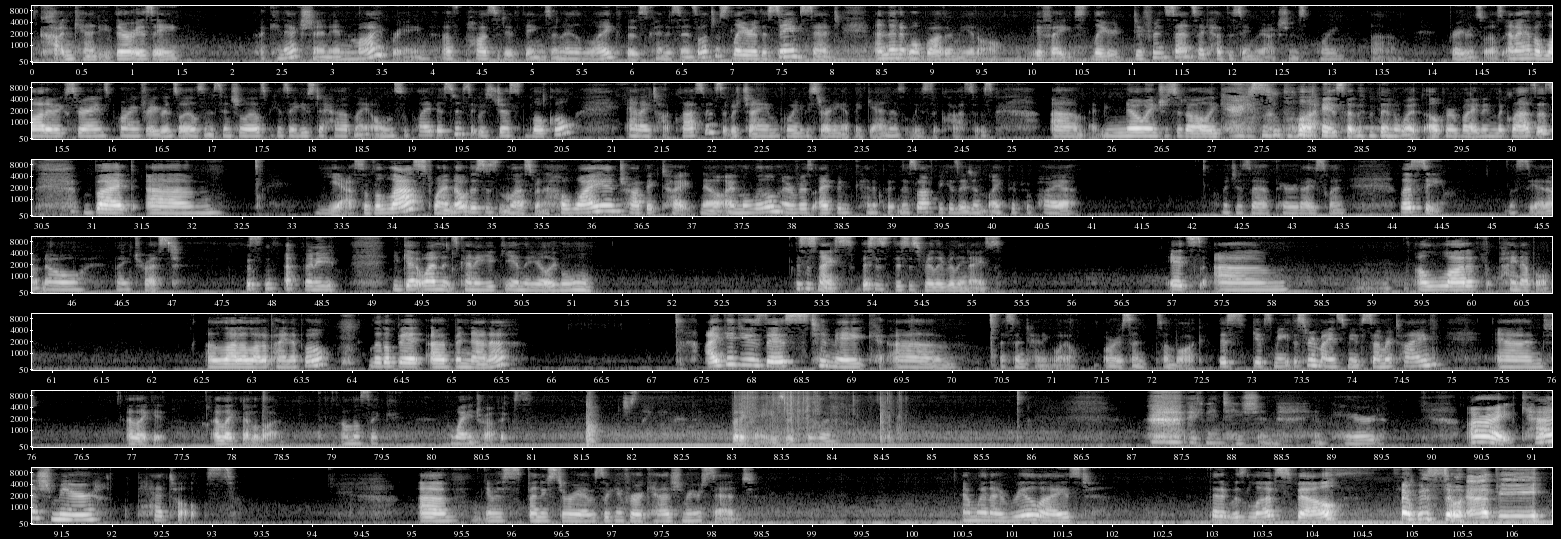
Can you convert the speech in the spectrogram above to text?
cotton candy. There is a, a connection in my brain of positive things, and I like those kind of scents. I'll just layer the same scent, and then it won't bother me at all if I layered different scents, I'd have the same reaction as pouring um, fragrance oils. And I have a lot of experience pouring fragrance oils and essential oils because I used to have my own supply business. It was just local, and I taught classes, which I am going to be starting up again as at least the classes. Um, I have no interest at all in carrying supplies other than what I'll provide in the classes. But um, yeah, so the last one, no, this isn't the last one, Hawaiian Tropic Type. Now, I'm a little nervous. I've been kind of putting this off because I didn't like the papaya, which is a paradise one. Let's see. Let's see. I don't know if I trust. Isn't that funny? You get one that's kind of yucky and then you're like, oh. This is nice. This is this is really, really nice. It's um, a lot of pineapple a lot, a lot of pineapple, a little bit of banana. I could use this to make um, a sun tanning oil or a sun sunblock. This gives me, this reminds me of summertime and I like it. I like that a lot. Almost like Hawaiian tropics, which is my favorite. But I can't use it because I'm pigmentation impaired. All right, cashmere petals. Um, it was funny story. I was looking for a cashmere scent. And when I realized that it was Love Spell, I was so happy.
